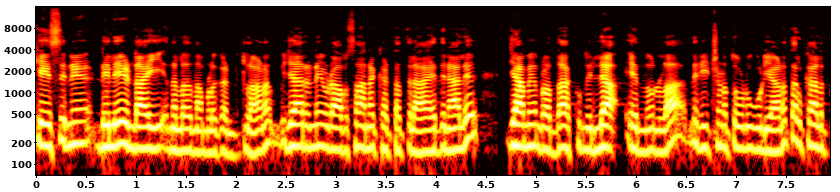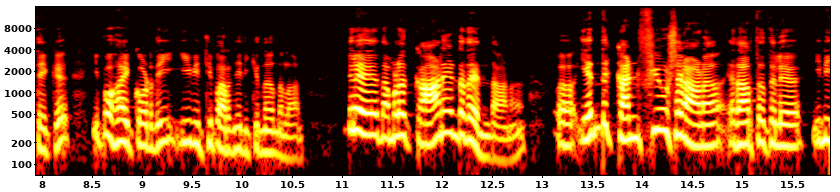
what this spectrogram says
കേസിന് ഡിലേ ഉണ്ടായി എന്നുള്ളത് നമ്മൾ കണ്ടിട്ടുള്ളതാണ്. വിചാരണയുടെ അവസാന ഘട്ടത്തിലായതിനാൽ ജാമ്യം റദ്ദാക്കുന്നില്ല എന്നുള്ള നിരീക്ഷണത്തോടു കൂടിയാണ് തൽക്കാലത്തേക്ക് ഇപ്പോൾ ഹൈക്കോടതി ഈ വിധി പറഞ്ഞിരിക്കുന്നത് എന്നുള്ളതാണ്. ഇതിൽ നമ്മൾ കാണേണ്ടത് എന്താണ്? എന്ത് കൺഫ്യൂഷനാണ് യഥാർത്ഥത്തിൽ ഇനി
